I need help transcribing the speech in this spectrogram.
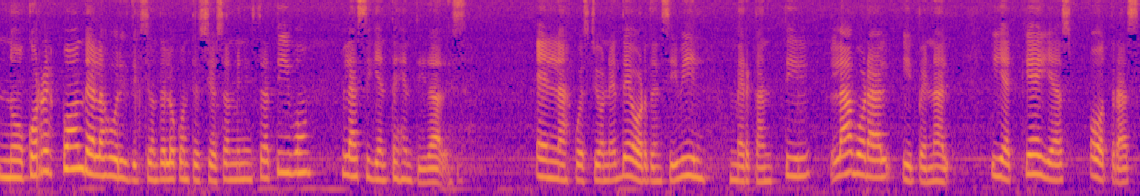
No corresponde a la jurisdicción de lo contencioso administrativo las siguientes entidades. En las cuestiones de orden civil, mercantil, laboral y penal, y aquellas otras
